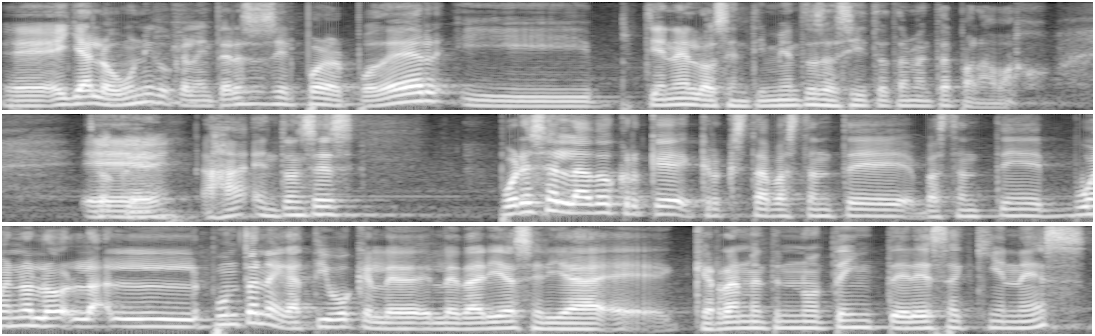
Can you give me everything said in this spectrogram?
Eh, ella lo único que le interesa es ir por el poder y tiene los sentimientos así totalmente para abajo. Eh, Ajá, entonces, por ese lado creo que, creo que está bastante, bastante bueno. Lo- la- el punto negativo que le, le daría sería eh, que realmente no te interesa quién es.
